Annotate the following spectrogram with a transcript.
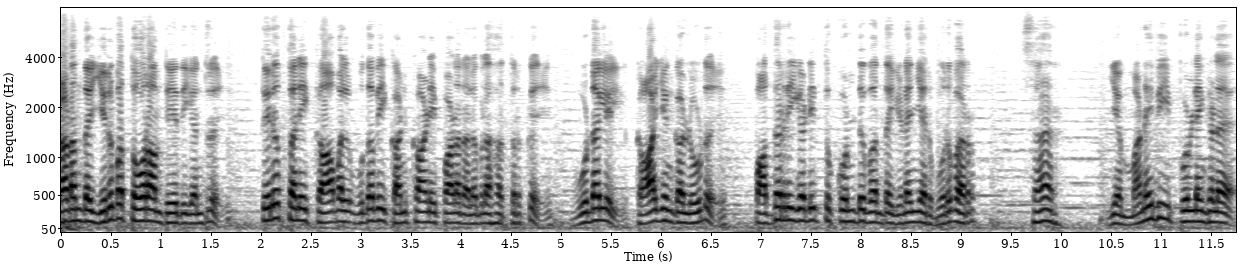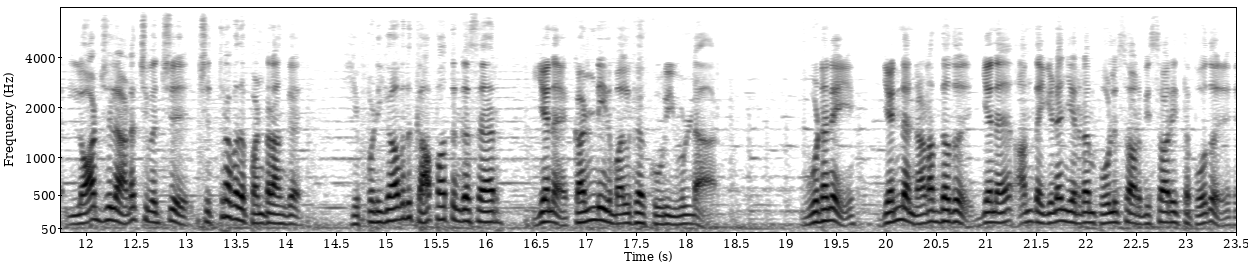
கடந்த இருபத்தோராம் தேதியன்று திருத்தணி காவல் உதவி கண்காணிப்பாளர் அலுவலகத்திற்கு உடலில் காயங்களோடு பதறியடித்து கொண்டு வந்த இளைஞர் ஒருவர் சார் என் மனைவி பிள்ளைங்களை லாட்ஜில் அடைச்சு வச்சு சித்திரவதை பண்றாங்க. எப்படியாவது காப்பாத்துங்க சார் என கண்ணீர் மல்க கூறியுள்ளார். உடனே என்ன நடந்தது? என அந்த இளைஞரிடம் போலீசார் விசாரித்த போது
